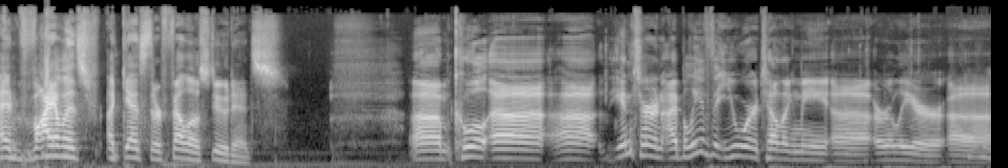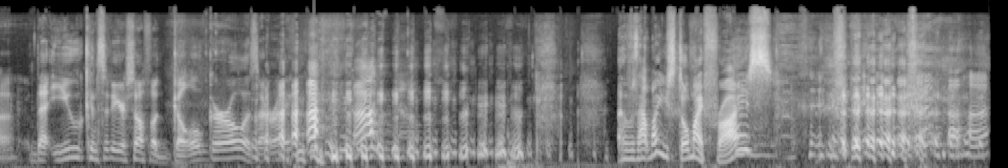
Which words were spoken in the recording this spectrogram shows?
and violence against their fellow students. Um, cool. Uh, uh, intern, I believe that you were telling me uh, earlier uh, that you consider yourself a gull girl. Is that right? Oh, was that why you stole my fries? uh-huh.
